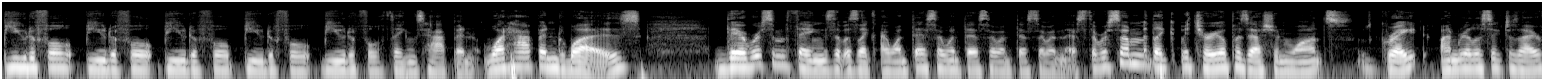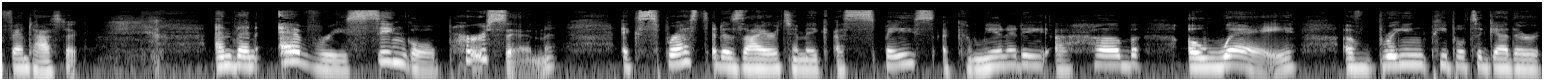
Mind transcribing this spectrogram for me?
beautiful, beautiful, beautiful, beautiful, beautiful things happen. What happened was there were some things that was like, I want this, I want this, I want this, I want this. There were some like material possession wants, great, unrealistic desire, fantastic. And then every single person expressed a desire to make a space, a community, a hub, a way of bringing people together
